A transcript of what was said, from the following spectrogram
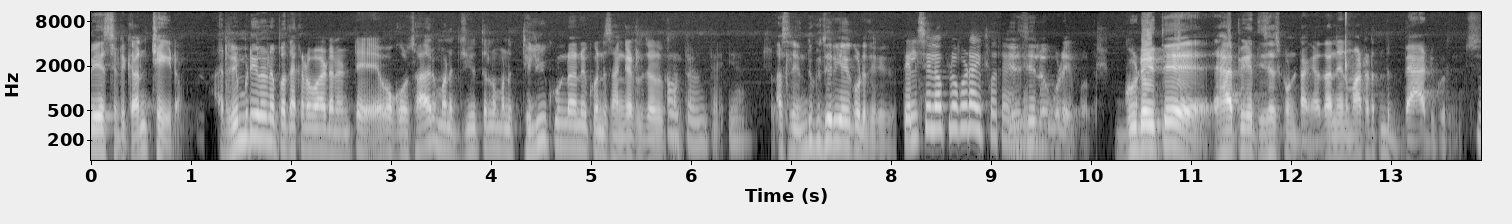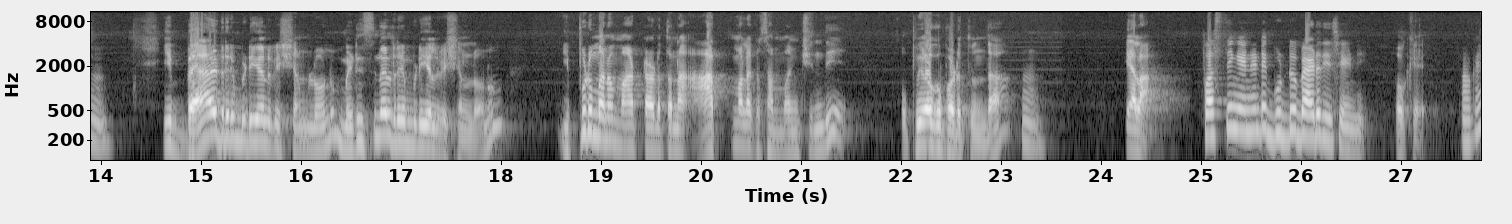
బేస్డ్ కానీ చేయడం. రెమిడియల్ అనే పదం ఎక్కడ వాడానంటే ఒక్కోసారి మన జీవితంలో మనకు తెలియకుండానే కొన్ని సంఘటనలు జరుగుతుంటాయి. అసలు ఎందుకు జరిగాయో కూడా తెలియదు తెలిసే లోపల కూడా అయిపోతాయి తెలిసేలో కూడా అయిపోతుంది గుడ్ అయితే హ్యాపీగా తీసేసుకుంటాం కదా నేను మాట్లాడుతుంది బ్యాడ్ గురించి. Hmm. ఈ బ్యాడ్ రెమిడియల్ విషయంలోను మెడిసినల్ రెమిడియల్ విషయంలోను ఇప్పుడు మనం మాట్లాడుతున్న ఆత్మలకు సంబంధించింది ఉపయోగపడుతుందా? ఎలా? ఫస్ట్ థింగ్ ఏంటంటే గుడ్డు బ్యాడ్ తీసేయండి. ఓకే ఓకే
